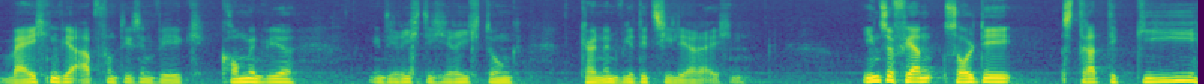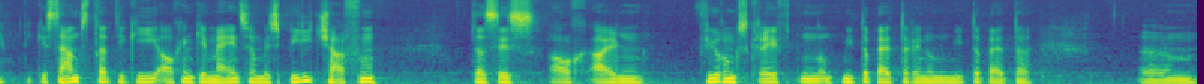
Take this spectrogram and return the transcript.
weichen wir ab von diesem Weg, kommen wir in die richtige Richtung, können wir die Ziele erreichen. Insofern soll die Strategie, die Gesamtstrategie auch ein gemeinsames Bild schaffen, dass es auch allen Führungskräften und Mitarbeiterinnen und Mitarbeitern ähm,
